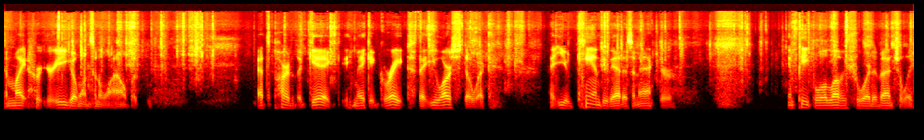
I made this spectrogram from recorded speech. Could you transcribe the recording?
It might hurt your ego once in a while, but that's part of the gig. You make it great that you are stoic, that you can do that as an actor. And people will love you for it eventually.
